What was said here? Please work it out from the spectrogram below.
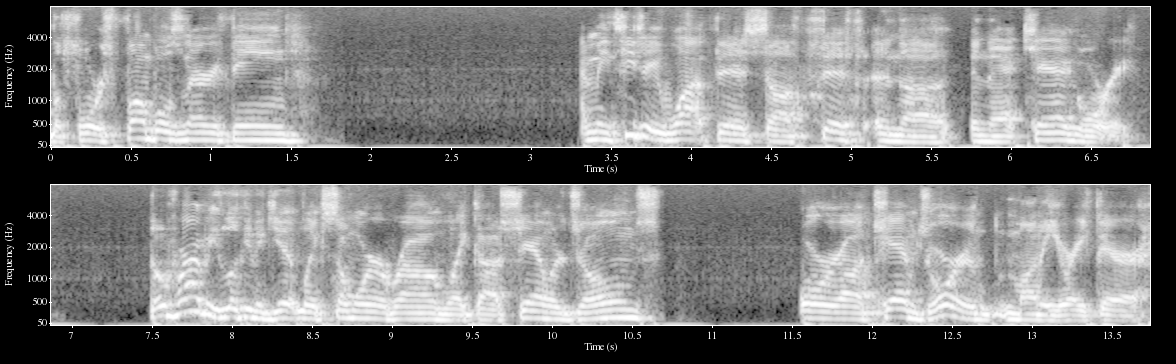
the forced fumbles and everything, I mean, TJ Watt finished uh, fifth in the in that category. They'll probably be looking to get like somewhere around like uh, Chandler Jones or uh, Cam Jordan money right there.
